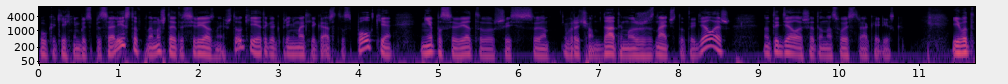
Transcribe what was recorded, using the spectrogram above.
у каких-нибудь специалистов, потому что это серьезные штуки, это как принимать лекарства с полки, не посоветовавшись с врачом. Да, ты можешь знать, что ты делаешь, но ты делаешь это на свой страх и риск. И вот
